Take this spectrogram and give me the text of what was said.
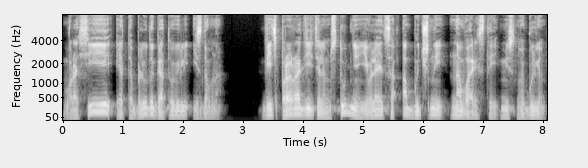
В России это блюдо готовили издавна. Ведь прародителем студня является обычный наваристый мясной бульон.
